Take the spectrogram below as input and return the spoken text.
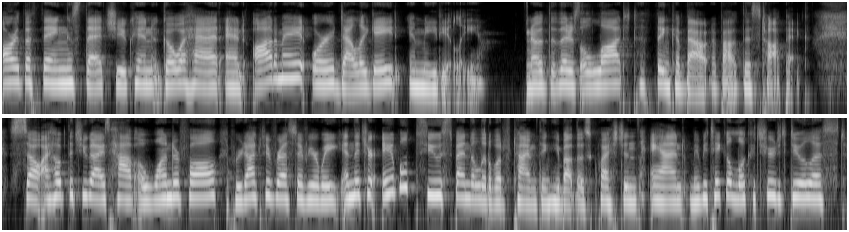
are the things that you can go ahead and automate or delegate immediately. You know that there's a lot to think about about this topic. So I hope that you guys have a wonderful, productive rest of your week and that you're able to spend a little bit of time thinking about those questions and maybe take a look at your to-do list,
